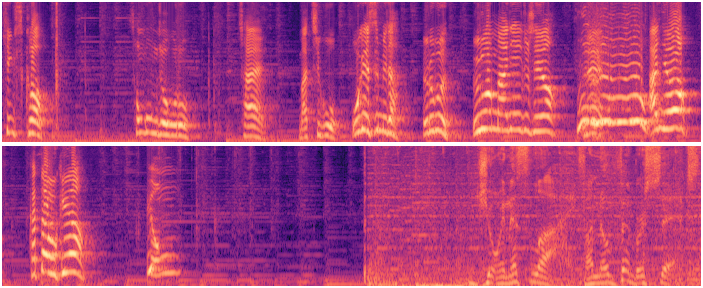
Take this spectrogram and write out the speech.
킹스컵 성공적으로 잘 마치고 오겠습니다. 여러분 응원 많이 해주세요. 네. 안녕. 갔다 올게요. 뿅. Join us live on November 6th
